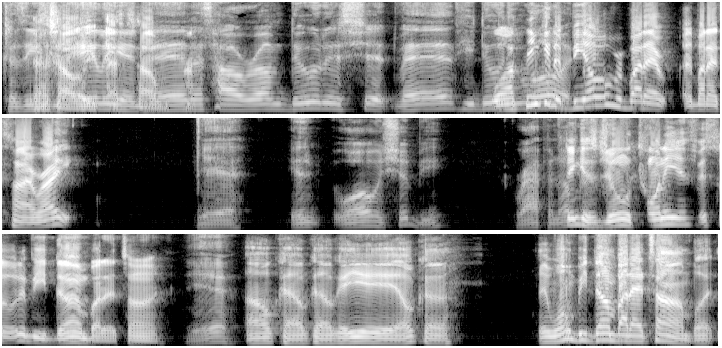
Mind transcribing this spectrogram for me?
Cause he's That's an how- that's alien, how- man. That's how Rum do this shit, man. He do. Well, I think it'll be over by that by that time, right? Yeah. It, well, it should be wrapping up. I think it's June twentieth, so it'll be done by that time. yeah. Oh, okay, okay, okay, yeah, yeah, okay. It won't be done by that time, but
